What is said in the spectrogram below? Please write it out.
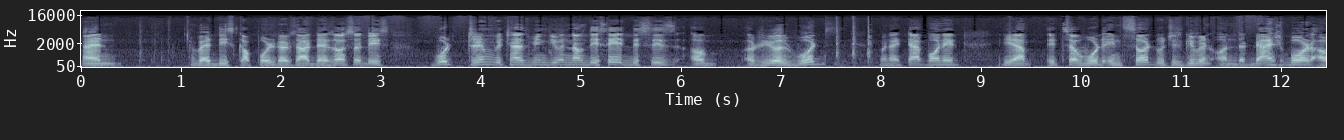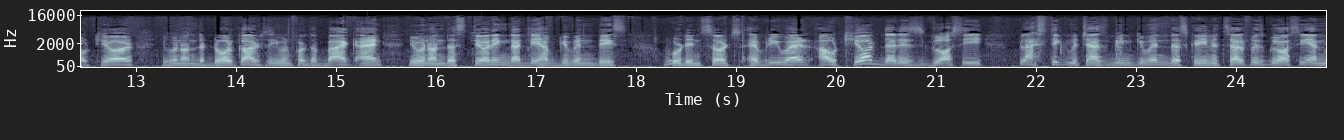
And where these cup holders are. There's also this wood trim which has been given. Now they say this is a, a real wood. When i tap on it yeah it's a wood insert which is given on the dashboard out here even on the door cards even for the back and even on the steering that they have given these wood inserts everywhere. Out here there is glossy plastic which has been given. The screen itself is glossy and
